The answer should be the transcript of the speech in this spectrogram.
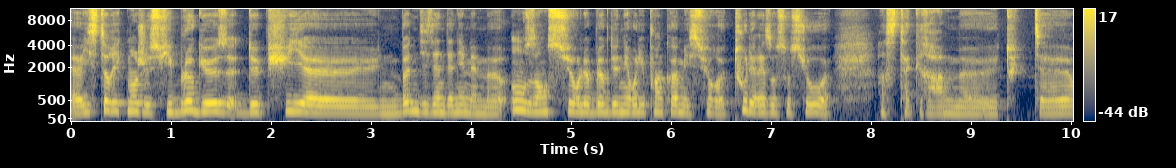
Euh, historiquement je suis blogueuse depuis euh, une bonne dizaine d'années, même 11 ans, sur le blog de neroli.com et sur tous les réseaux sociaux, Instagram, Twitter,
